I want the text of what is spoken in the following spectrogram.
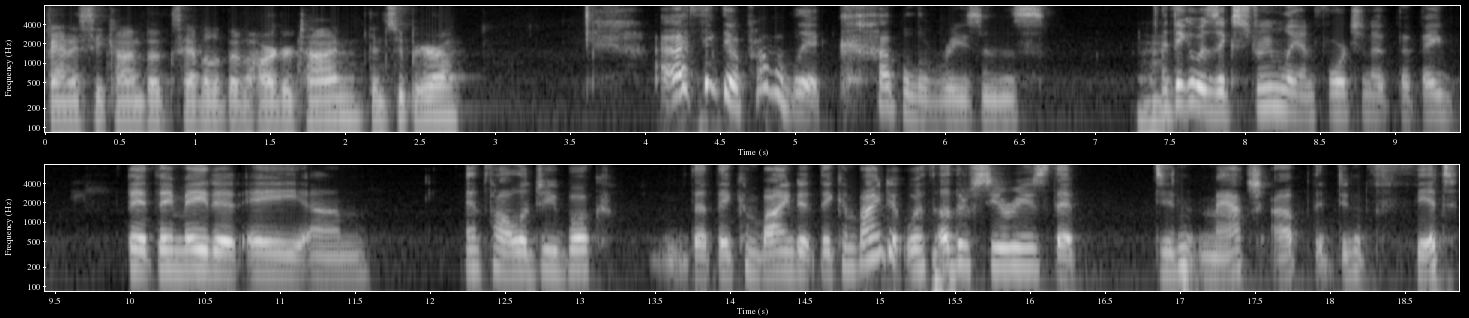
fantasy comic books have a little bit of a harder time than superhero? I think there were probably a couple of reasons. I think it was extremely unfortunate that they that they made it a um, anthology book. That they combined it. They combined it with other series that didn't match up, that didn't fit,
